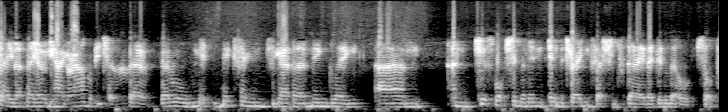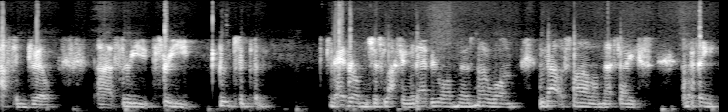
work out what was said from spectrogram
say that they only hang around with each other. They're, they're all mi- mixing together, mingling. Um, and just watching them in, in the training session today, they did a little sort of passing drill, uh, three three groups of them. And everyone was just laughing with everyone. There was no one without a smile on their face. And I think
